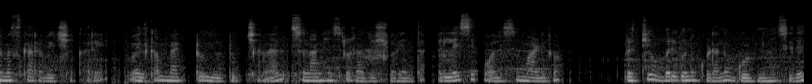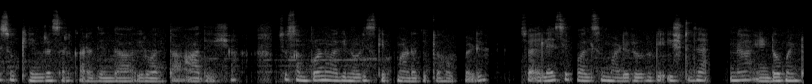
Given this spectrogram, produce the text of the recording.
ನಮಸ್ಕಾರ ವೀಕ್ಷಕರೇ. Welcome back to YouTube channel so ನನ್ನ ಹೆಸರು ರಾಜೇಶ್ವರಿ ಅಂತ. ಎಲ್ ಐ ಸಿ ಪಾಲಿಸಿ ಮಾಡಿರೋ ಪ್ರತಿಯೊಬ್ಬರಿಗೂ ಕೂಡ ಗುಡ್ ನ್ಯೂಸ್ ಇದೆ. ಸೊ ಕೇಂದ್ರ ಸರ್ಕಾರದಿಂದ ಇರುವಂಥ ಆದೇಶ. ಸೊ ಸಂಪೂರ್ಣವಾಗಿ ನೋಡಿ ಸ್ಕಿಪ್ ಮಾಡೋದಕ್ಕೆ ಹೋಗಬೇಡಿ. So L I C policy ಮಾಡಿರೋರಿಗೆ ಇಷ್ಟು ದಿನ ಎಂಡೋಮೆಂಟ್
